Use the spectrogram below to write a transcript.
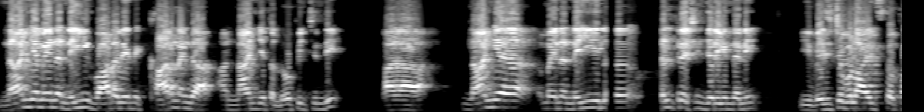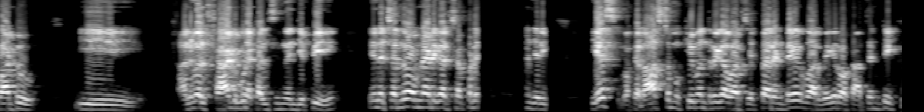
నాణ్యమైన నెయ్యి వాడలేని కారణంగా ఆ నాణ్యత లోపించింది. ఆ నాణ్యమైన నెయ్యిలో అడల్ట్రేషన్ జరిగిందని ఈ వెజిటబుల్ ఆయిల్స్తో పాటు ఈ అనిమల్ ఫ్యాట్ కూడా కలిసిందని చెప్పి నిన్న చంద్రబాబు నాయుడు గారు చెప్పడం జరిగింది. ఎస్ ఒక రాష్ట్ర ముఖ్యమంత్రిగా వారు చెప్పారంటే వారి దగ్గర ఒక అథెంటిక్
